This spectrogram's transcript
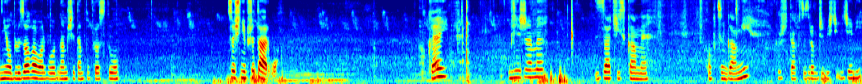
nie obluzował, albo nam się tam po prostu coś nie przetarło. Ok. Bierzemy, zaciskamy obcęgami. Już tak chcę zrobić, żebyście widzieli.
